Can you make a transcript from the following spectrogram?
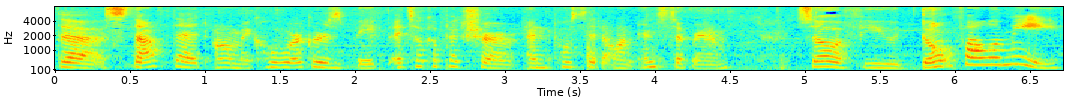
the stuff that um, my coworkers baked. I took a picture and posted it on Instagram. So if you don't follow me,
